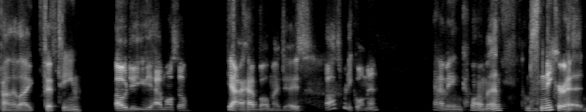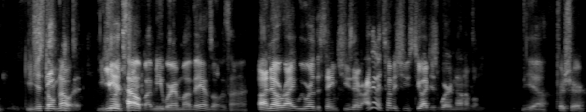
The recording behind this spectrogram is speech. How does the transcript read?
probably like 15. Oh, do you have them also? Yeah, I have all my J's. Oh, that's pretty cool, man. I mean, come on, man. I'm sneakerhead. You just don't know it. You, You can't tell by me wearing my Vans all the time. I know, right? We wear the same shoes. Every- I got a ton of shoes too. I just wear none of them. Yeah, for sure.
